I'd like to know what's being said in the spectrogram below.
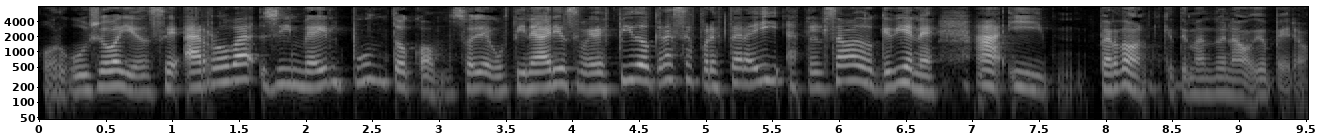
orgullobayense arroba gmail.com. Soy Agustina Arias y me despido. Gracias por estar ahí. Hasta el sábado que viene. Ah, y perdón que te mando un audio, pero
